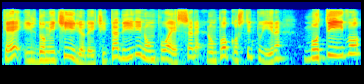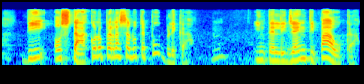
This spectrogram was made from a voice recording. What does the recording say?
che il domicilio dei cittadini non può, essere, non può costituire motivo di ostacolo per la salute pubblica. Intelligenti pauca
